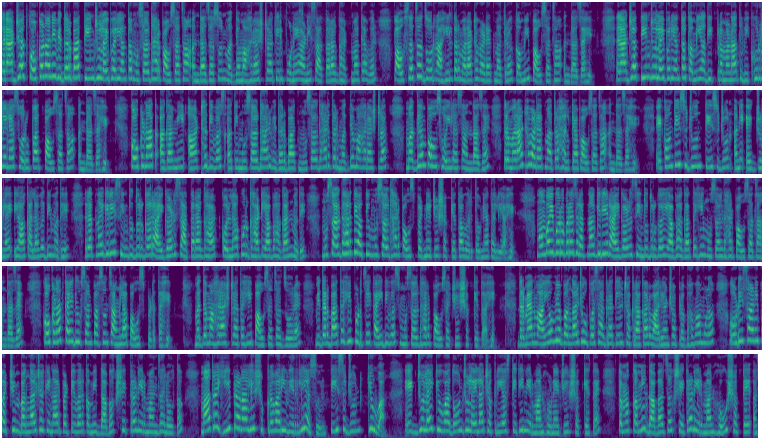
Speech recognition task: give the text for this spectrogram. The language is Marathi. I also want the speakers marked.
Speaker 1: राज्यात कोकण आणि विदर्भात तीन जुलैपर्यंत मुसळधार पावसाचा अंदाज असून मध्य महाराष्ट्रातील पुणे आणि सातारा घाटमाथ्यावर पावसाचा जोर राहील तर मराठवाड्यात मात्र कमी पावसाचा अंदाज आहे. राज्यात तीन जुलैपर्यंत कमी अधिक प्रमाणात विखुरलेल्या स्वरूपात पावसाचा अंदाज आहे. कोकणात आगामी आठ दिवस अतिमुसळधार विदर्भात मुसळधार तर मध्य महाराष्ट्रात मध्यम पाऊस होईल असा अंदाज आहे तर मराठवाड्यात मात्र हलक्या पावसाचा अंदाज आहे. एकोणतीस जून तीस जून आणि एक जुलै या कालावधीमध्ये रत्नागिरी सिंधुदुर्ग रायगड सातारा घाट कोल्हापूर घाट या भागांमध्ये मुसळधार ते अतिमुसळधार पाऊस पडण्याची शक्यता वर्तवण्यात आली आहे. मुंबईबरोबरच रत्नागिरी रायगड सिंधुदुर्ग या भागातही मुसळधार पावसाचा अंदाज आहे. कोकणात काही दिवसांपासून चांगला पाऊस पडत आहे. मध्य महाराष्ट्रातही पावसाचा जोर आहे. विदर्भातही पुढचे काही दिवस मुसळधार पावसाची शक्यता आहे. दरम्यान वायव्य बंगालच्या उपसागरातील चक्राकार वाऱ्यांच्या प्रभावामुळं ओडिसा आणि पश्चिम बंगालच्या किनारपट्टीवर कमी दाब क्षेत्र निर्माण झालं होतं. मात्र ही प्रणाली शुक्रवारी विरली असून तीस जून किंवा एक जुलै किंवा दोन जुलैला चक्रीय स्थिती निर्माण होण्याची शक्यता आहे. त्यामुळे कमी दाबाचं क्षेत्र निर्माण होऊ शकते असं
